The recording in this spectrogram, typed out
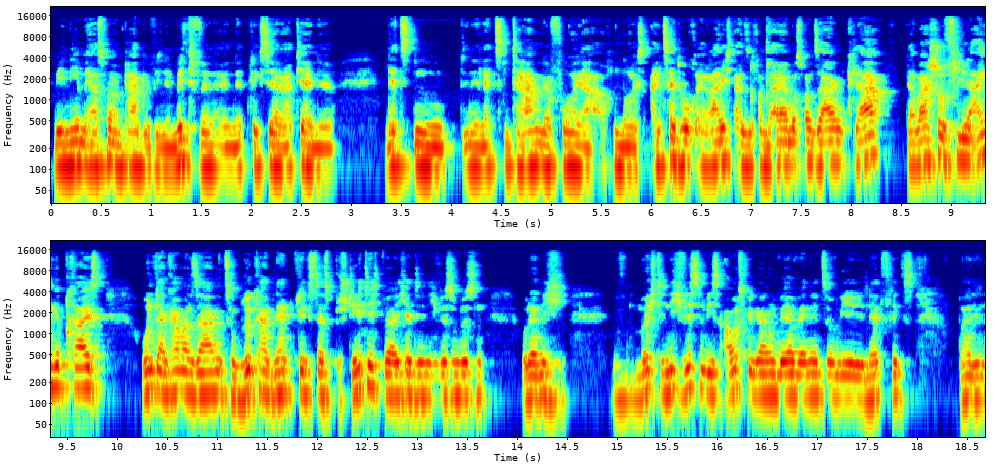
wir nehmen erstmal ein paar Gewinne mit. Netflix ja, hat ja eine letzten, in den letzten Tagen davor ja auch ein neues Allzeithoch erreicht. Also von daher muss man sagen, klar, da war schon viel eingepreist. Und dann kann man sagen, zum Glück hat Netflix das bestätigt, weil ich hätte nicht wissen müssen oder nicht, möchte nicht wissen, wie es ausgegangen wäre, wenn jetzt irgendwie Netflix bei den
